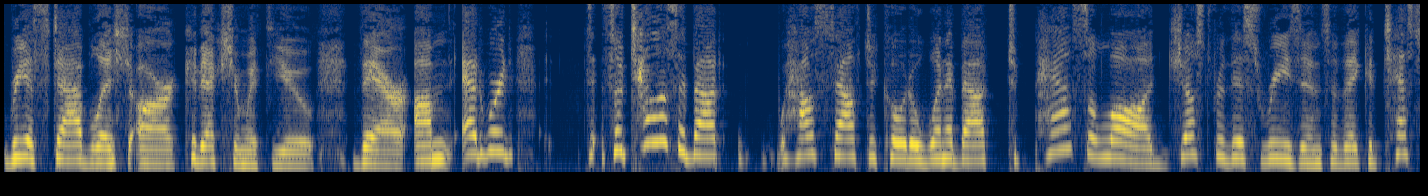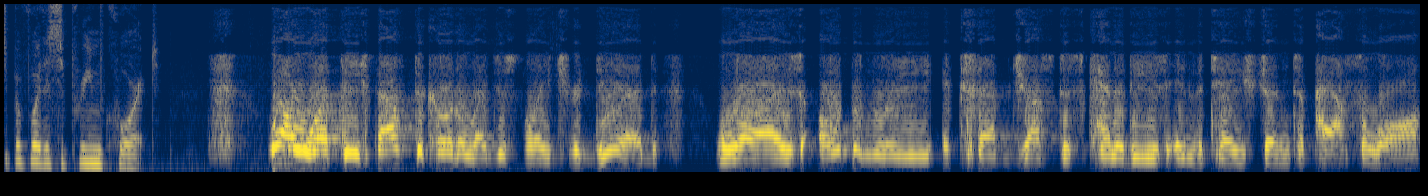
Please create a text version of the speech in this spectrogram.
reestablish our connection with you there. Um, Edward, so tell us about how South Dakota went about to pass a law just for this reason so they could test it before the Supreme Court. Well, what the South Dakota legislature did was openly accept Justice Kennedy's invitation to pass a law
